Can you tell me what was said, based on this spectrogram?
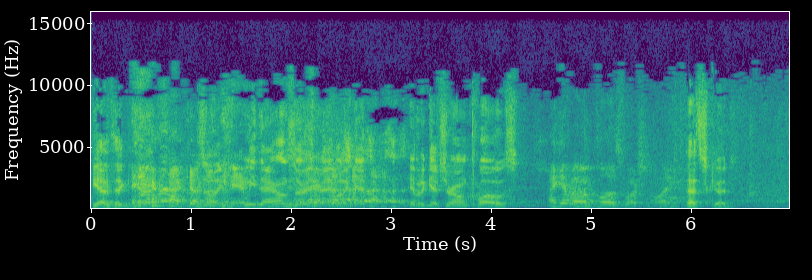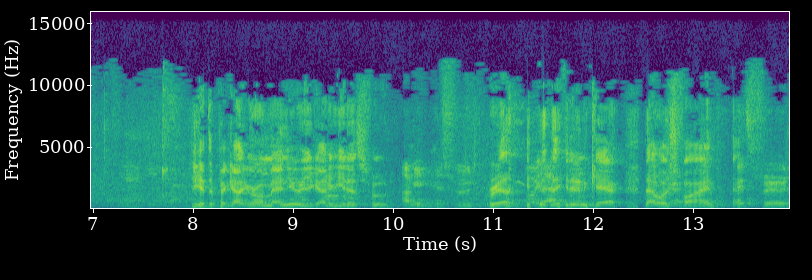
You got to take. You know, is it like hand-me-downs, or are you able to get able to get your own clothes? I get my own clothes, fortunately. That's good. You get to pick out your own menu, or you got to eat his food. I'm eating his food. Really? Oh, yeah. you didn't care? That was fine. It's food.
